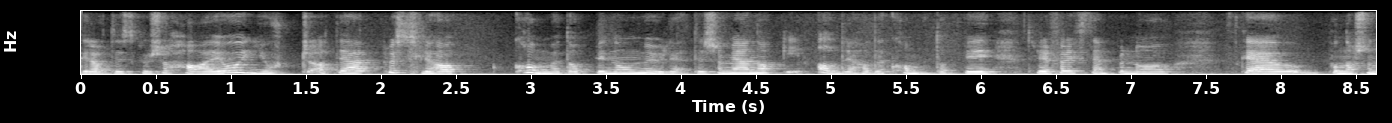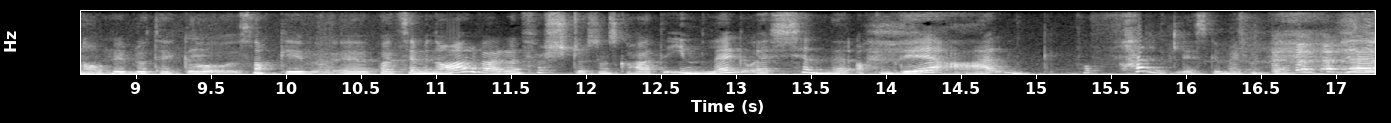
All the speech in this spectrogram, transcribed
gratiskurset har jo gjort at jeg plutselig har kommet opp i noen muligheter som jeg nok aldri hadde kommet opp i. F.eks. nå skal jeg jo på Nasjonalbiblioteket og snakke eh, på et seminar. Være den første som skal ha et innlegg. Og jeg kjenner at det er forferdelig skummelt. Eh,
